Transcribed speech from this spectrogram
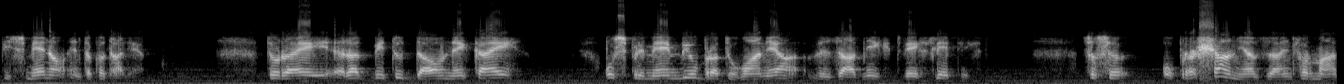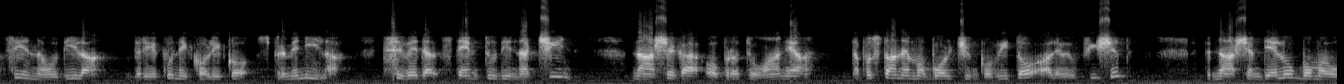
pismeno in tako dalje. Torej, rad bi tudi dal nekaj o spremembi obratovanja v zadnjih dveh letih. So se vprašanja za informacije in navodila, bi rekel, nekoliko spremenila. Seveda, s tem tudi način našega obratovanja da postanemo bolj učinkovito ali efficient. V našem delu bomo v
